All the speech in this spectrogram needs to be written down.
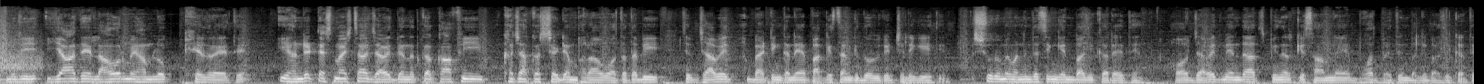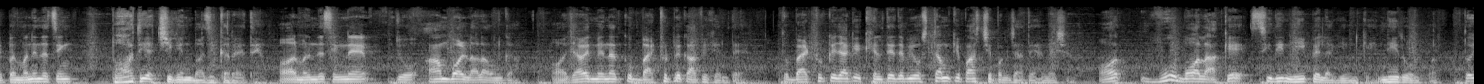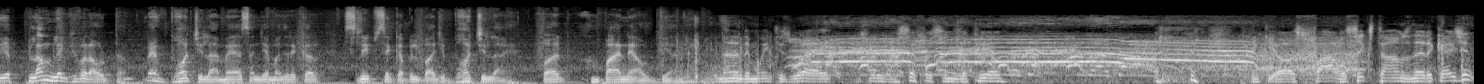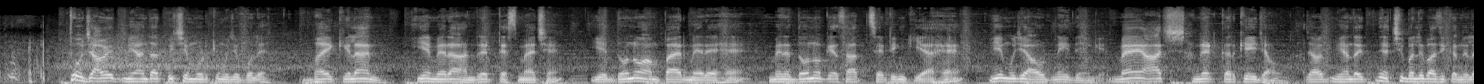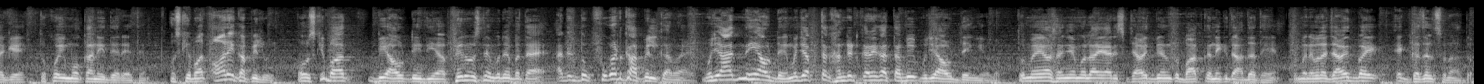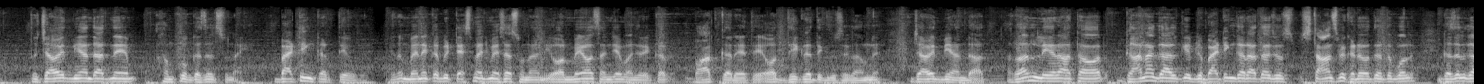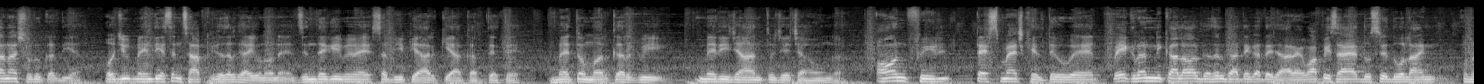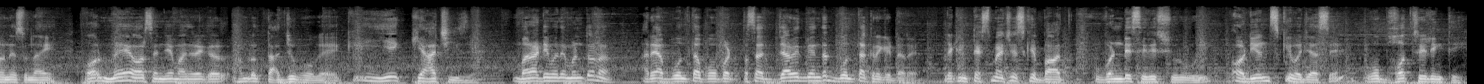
मुझे याद है, लाहौर में हम लोग खेल रहे थे। ये हंड्रेड टेस्ट मैच था, जावेद बेनत का काफ़ी खचाखच स्टेडियम भरा हुआ था, तभी जब जावेद बैटिंग करने पाकिस्तान की दो विकेट चली गई थी। शुरू में मनिंदर सिंह गेंदबाजी कर रहे थे और जावेद मेंदा स्पिनर के सामने बहुत बेहतरीन बल्लेबाजी करते, पर मनिंदर सिंह बहुत ही अच्छी गेंदबाजी कर रहे थे। और मनिंदर सिंह ने जो आम बॉल डाला उनका, और जावेद मेहनत को बैटफुट पे काफ़ी खेलते हैं। तो बैटफुट के जाके खेलते तभी वो स्टम्प के पास चिपक जाते हैं हमेशा, और वो बॉल आके सीधी नी पे लगी उनके नी रोल पर। तो ये प्लम लेग फीवर आउट था मैं बहुत चिल्लाया मैं संजय मंजरेकर स्लिप से कपिल पाजी बहुत चिल्लाए पर अंपायर ने आउट दिया नहीं None of them went his way. It's very vociferous in his appeal. I think he asked five or six times on that occasion. तो जावेद मियांदाद पीछे मुड़ के मुझे बोले भाई किलान ये मेरा हंड्रेड टेस्ट मैच है ये दोनों अंपायर मेरे हैं मैंने दोनों के साथ सेटिंग किया है ये मुझे आउट नहीं देंगे। मैं आज हंड्रेड करके ही जाऊँगा जब मियांदा इतनी अच्छी बल्लेबाजी करने लगे तो कोई मौका नहीं दे रहे थे। उसके बाद और एक अपील हुई। और उसके बाद भी आउट नहीं दिया। फिर उसने मुझे बताया अरे तू फुकट का अपील कर रहा है। मुझे आज नहीं आउट देंगे। मुझे जब तक हंड्रेड करेगा तभी मुझे आउट देंगे वो लोग। तो मैं और संजय बोला यार इस जावेद मियाँ को बात करने की तो आदत है। तो मैंने बोला जावेद भाई एक गज़ल सुना दो। तो जावेद मियांदाद ने हमको गज़ल सुनाई। बैटिंग करते हुए। यू नो मैंने कभी टेस्ट मैच में ऐसा सुना नहीं, और मैं और संजय मंजरेकर बात कर रहे थे और देख रहे थे एक दूसरे सामने, जावेद भी अंदाज रन ले रहा था और गाना गाल के जो बैटिंग कर रहा था, जो स्टांस पे खड़े होते थे तो बोल, गज़ल गाना शुरू कर दिया। और जी मेहंदी हसन साहब की गज़ल गाई उन्होंने, ज़िंदगी में सभी प्यार किया करते थे। मैं तो मर कर भी मेरी जान तुझे चाहूँगा। ऑन फ़ील्ड टेस्ट मैच खेलते हुए एक रन निकाला और गज़ल गाते गाते जा रहे हैं। वापस आया, दूसरे दो लाइन उन्होंने सुनाई। और मैं और संजय मांजरेकर, हम लोग ताजुब हो गए कि ये क्या चीज़ है। मराठी मध्ये म्हणतो ना, अरे आप बोलता पोपट, तसा जावेद भी बोलता क्रिकेटर है। लेकिन टेस्ट मैचेस के बाद वनडे सीरीज़ शुरू हुई। ऑडियंस की वजह से वो बहुत थ्रिलिंग थी।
